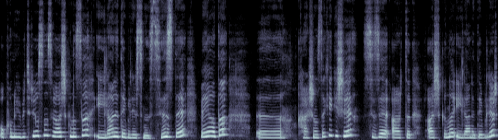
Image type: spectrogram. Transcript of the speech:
o konuyu bitiriyorsunuz ve aşkınızı ilan edebilirsiniz. Siz de veya da e, karşınızdaki kişi size artık aşkını ilan edebilir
